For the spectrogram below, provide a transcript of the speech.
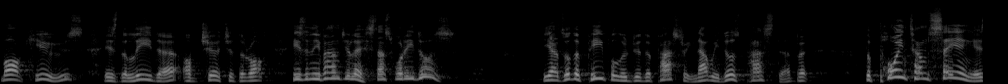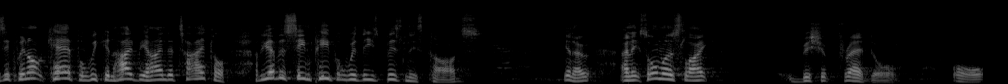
Mark Hughes is the leader of Church of the Rock. He's an evangelist. That's what he does. He has other people who do the pastoring. Now he does pastor, but the point I'm saying is if we're not careful, we can hide behind a title. Have you ever seen people with these business cards? you know, and it's almost like Bishop Fred or or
